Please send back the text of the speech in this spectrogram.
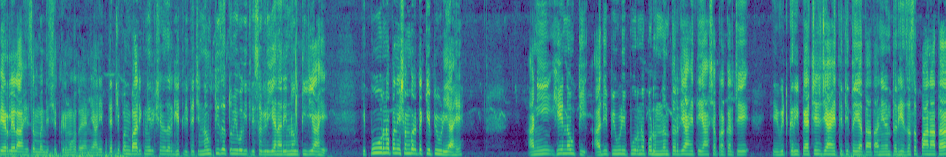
पेरलेलं आहे संबंधित शेतकरी महोदयांनी. आणि त्याची पण बारीक निरीक्षणं जर घेतली त्याची नवती जर तुम्ही बघितली सगळी येणारी नवती जी आहे ही पूर्णपणे शंभर टक्के पिवळी आहे. आणि ही नवती आधी पिवळी पूर्ण पडून नंतर जे आहे ते अशा प्रकारचे हे विटकरी पॅचेस जे आहेत ते तिथं येतात. आणि नंतर हे जसं पान आता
